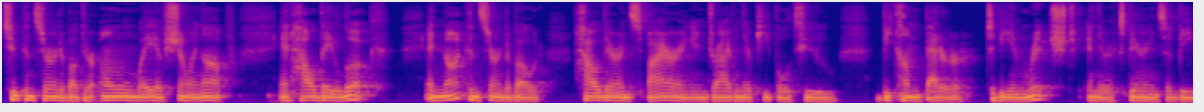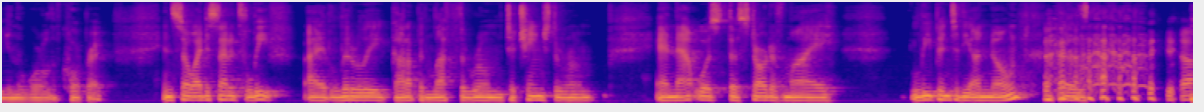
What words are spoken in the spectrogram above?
too concerned about their own way of showing up and how they look and not concerned about how they're inspiring and driving their people to become better, to be enriched in their experience of being in the world of corporate. And so I decided to leave. I literally got up and left the room to change the room. And that was the start of my leap into the unknown yeah.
